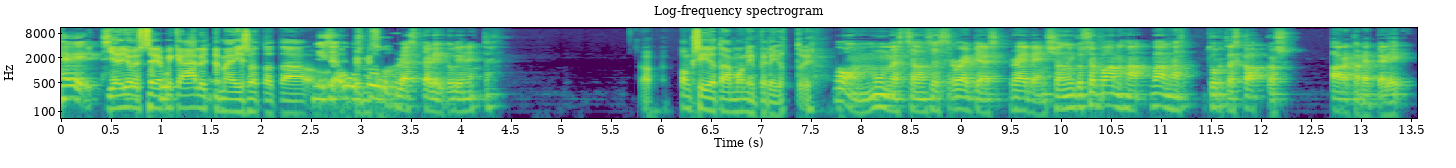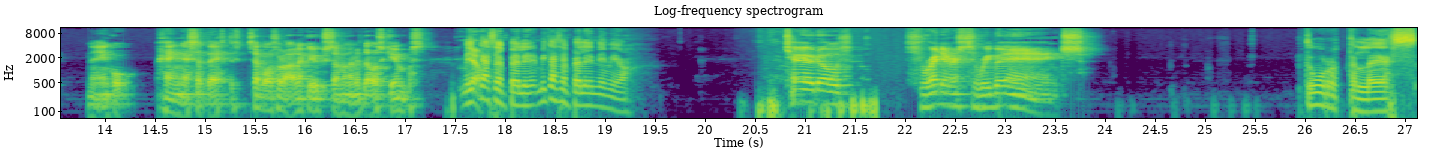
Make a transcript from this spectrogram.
Hei, ja joissa ei ole mikään älyttömän iso tota, Niin se oppimis... uusi peli tuli nyt. Onko siinä jotain monipelijuttuja? On, mun mielestä se on se Raiders Revenge. Se on niin se vanha, vanha Turtles 2 arcade-peli niin kuin hengessä tehty. Se voisi olla ainakin yksi sellainen, mitä olisi kimpas. Mikä sen, peli, mikä sen pelin nimi on? Turtles Shredder's Revenge. Turtles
